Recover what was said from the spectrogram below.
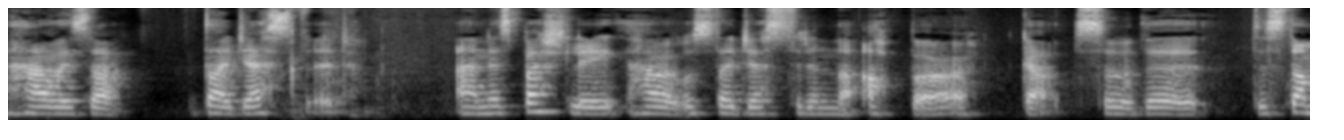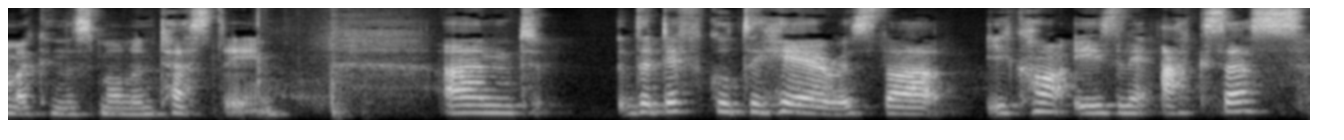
How is that digested? And especially how it was digested in the upper gut, so the, the stomach and the small intestine. And the difficulty here is that you can't easily access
